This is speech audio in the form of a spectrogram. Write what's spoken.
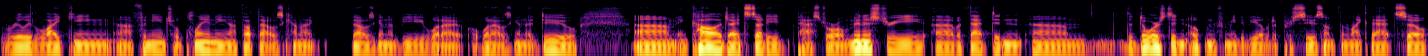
really liking uh, financial planning. I thought that was kind of that was going to be what I what I was going to do. Um, in college, I had studied pastoral ministry, uh, but that didn't, um, the doors didn't open for me to be able to pursue something like that. So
